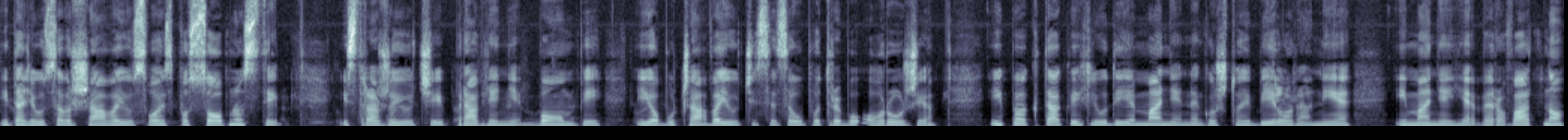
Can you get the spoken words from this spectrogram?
i dalje usavršavaju svoje sposobnosti, istražujući pravljenje bombi i obučavajući se za upotrebu oružja. Ipak takvih ljudi je manje nego što je bilo ranije i manje je verovatno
